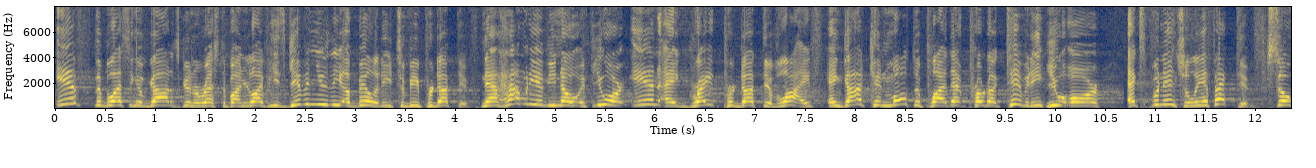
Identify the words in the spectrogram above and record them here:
If the blessing of God is going to rest upon your life, He's given you the ability to be productive. Now, how many of you know if you are in a great productive life and God can multiply that productivity, you are exponentially effective. So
